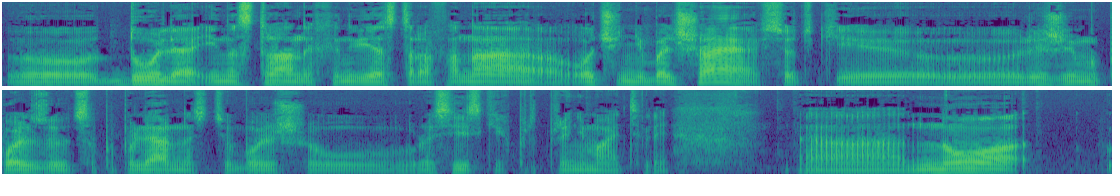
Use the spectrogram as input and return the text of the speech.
доля иностранных инвесторов, она очень небольшая, все-таки режимы пользуются популярностью больше у российских предпринимателей. А, Но э,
